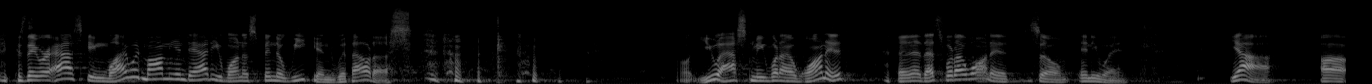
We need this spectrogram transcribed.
Because they were asking, why would mommy and daddy want to spend a weekend without us? well, you asked me what I wanted. Uh, that's what I wanted. So, anyway, yeah, uh,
